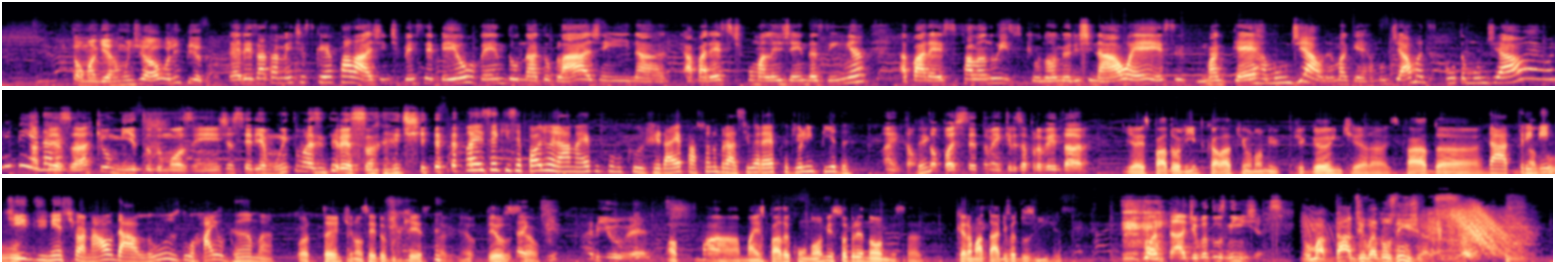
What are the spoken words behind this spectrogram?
Então, uma guerra mundial, Olimpíada. Era exatamente isso que eu ia falar. A gente percebeu vendo na dublagem e na aparece tipo uma legendazinha, aparece falando isso, que o nome original é esse, uma guerra mundial, né? Uma guerra mundial, uma disputa mundial é Olimpíada. Né? Apesar né? que o mito do Mozenja seria muito mais interessante. Mas é que você pode olhar na época que o Jiraiya passou no Brasil, era época de Olimpíada. Ah, então. Sim. Então pode ser também que eles aproveitaram. E a espada olímpica lá tinha um nome gigante, era a espada. Da trinity da dimensional da luz do raio gama. Importante, não sei do que, sabe? Meu Deus do céu. Que pariu, velho. Uma, uma, uma, espada com nome e sobrenome, sabe? Que era uma dádiva dos ninjas. Uma dádiva dos ninjas. Uma dádiva dos ninjas.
